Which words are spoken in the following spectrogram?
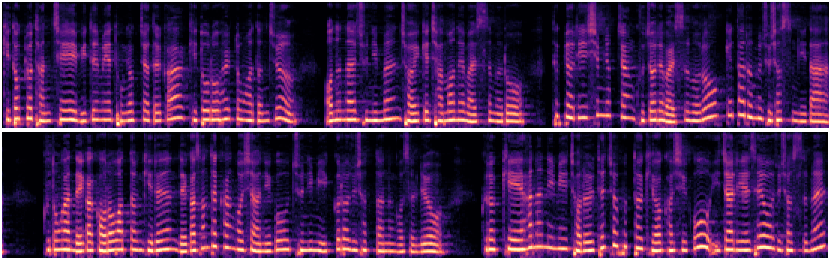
기독교 단체의 믿음의 동역자들과 기도로 활동하던 중 어느 날 주님은 저에게 잠언의 말씀으로 특별히 16장 9절의 말씀으로 깨달음을 주셨습니다. 그동안 내가 걸어왔던 길은 내가 선택한 것이 아니고 주님이 이끌어 주셨다는 것을요. 그렇게 하나님이 저를 태초부터 기억하시고 이 자리에 세워 주셨음을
